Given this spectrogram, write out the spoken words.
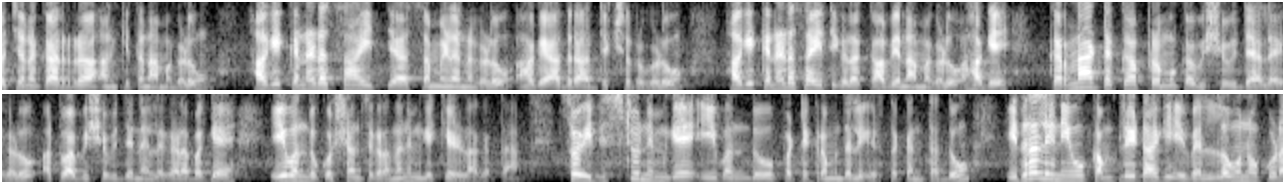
ವಚನಕಾರರ ಅಂಕಿತನಾಮಗಳು ಹಾಗೆ ಕನ್ನಡ ಸಾಹಿತ್ಯ ಸಮ್ಮೇಳನಗಳು, ಹಾಗೆ ಅದರ ಅಧ್ಯಕ್ಷರುಗಳು, ಹಾಗೆ ಕನ್ನಡ ಸಾಹಿತಿಗಳ ಕಾವ್ಯನಾಮಗಳು, ಹಾಗೆ ಕರ್ನಾಟಕ ಪ್ರಮುಖ ವಿಶ್ವವಿದ್ಯಾಲಯಗಳು ಅಥವಾ ವಿಶ್ವವಿದ್ಯಾನಿಲಯಗಳ ಬಗ್ಗೆ ಈ ಒಂದು ಕ್ವಶನ್ಸ್ಗಳನ್ನು ನಿಮಗೆ ಕೇಳಲಾಗುತ್ತೆ? ಸೊ ಇದಿಷ್ಟು ನಿಮಗೆ ಈ ಒಂದು ಪಠ್ಯಕ್ರಮದಲ್ಲಿ ಇರ್ತಕ್ಕಂಥದ್ದು. ಇದರಲ್ಲಿ ನೀವು ಕಂಪ್ಲೀಟಾಗಿ ಇವೆಲ್ಲವನ್ನೂ ಕೂಡ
